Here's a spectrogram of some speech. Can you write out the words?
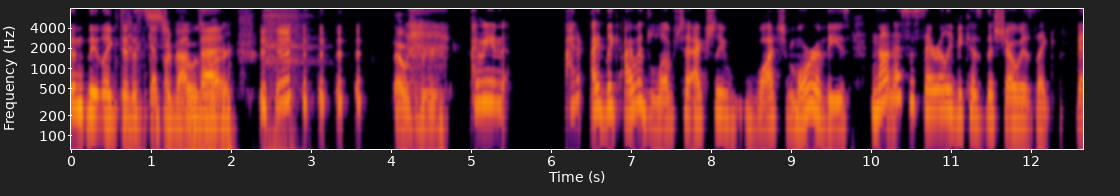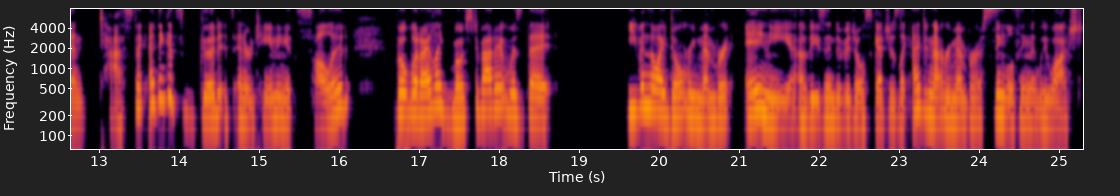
and they like did a sketch about that. That was weird. I mean, I I'd like I would love to actually watch more of these. Not necessarily because the show is like fantastic. I think it's good, it's entertaining, it's solid. But what I like most about it was that even though I don't remember any of these individual sketches, like I did not remember a single thing that we watched,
